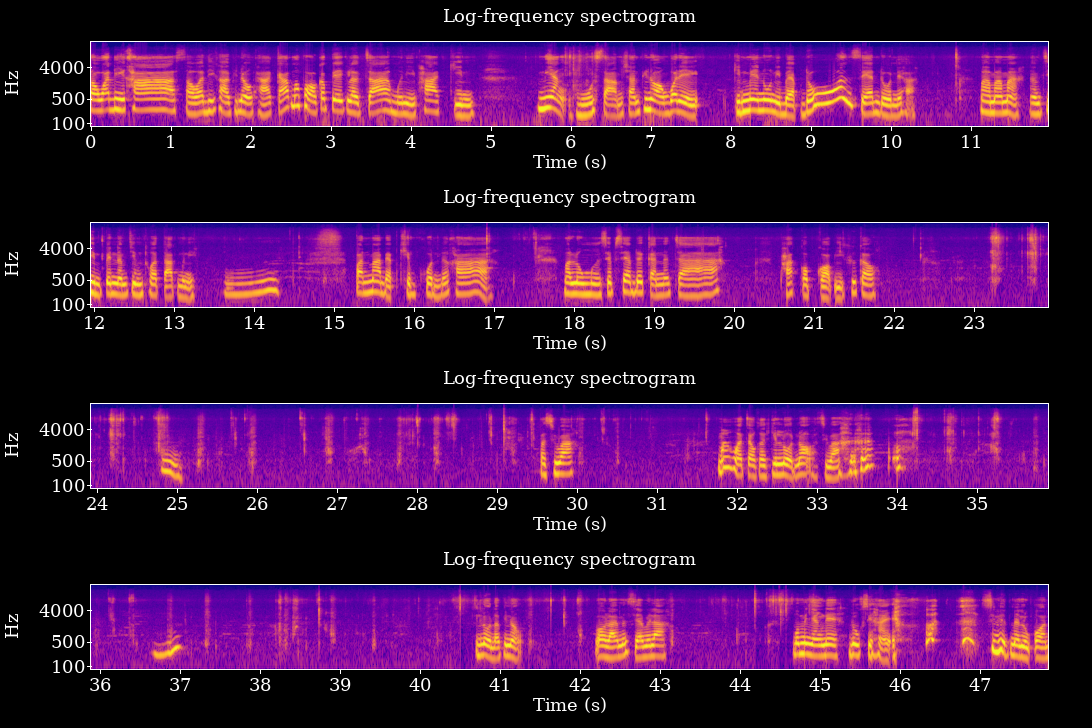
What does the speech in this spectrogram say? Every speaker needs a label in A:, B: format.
A: สวัสดีค่ะ สวัสดีค่ะพี่น้องค่ะกลับมาพอกับเปกแล้วจ้ามือนี้ากิน เมี่ยงหมูสามชั้นพี่น้องบ่ได้กินเมนูนี้แบบโดนแสนโดนเลยค่ะ มามามาน้ำจิ้มเป็นน้ำจิ้มทั่วตัดมือนี้อืมปั้นมาแบบเข้มข้นเด้อค่ะ มาลงมือแซ่บๆด้วยกันนะจ๊ะพักกรอบๆอีกคือเกาอืม ปะสิวะมาหัวเจ้าก็กินโหลดเนาะสิวะกินโหลดแล้วพี่น้องบอกไรมันเสียเวลาบ่เป็นยังเด้ลูกสิหายชีวิตแม่ลูกอ่อน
